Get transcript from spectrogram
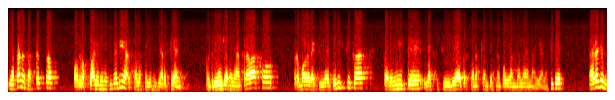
Y acá los aspectos por los cuales beneficiaría son los que les decía recién. Contribuye a generar trabajo, promueve la actividad turística, permite la accesibilidad de personas que antes no podían volar en avión. Así que la verdad que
